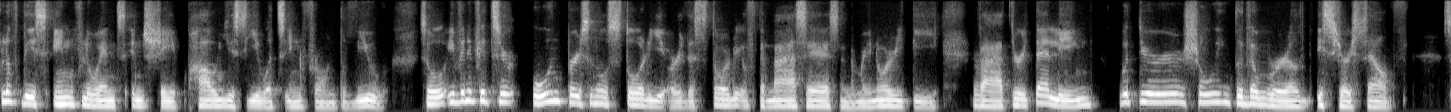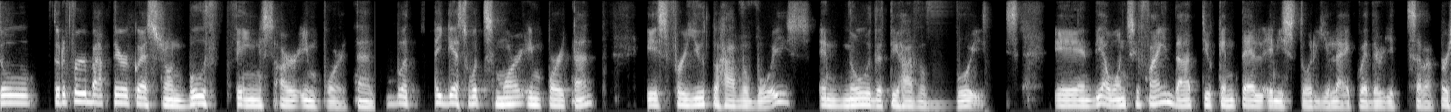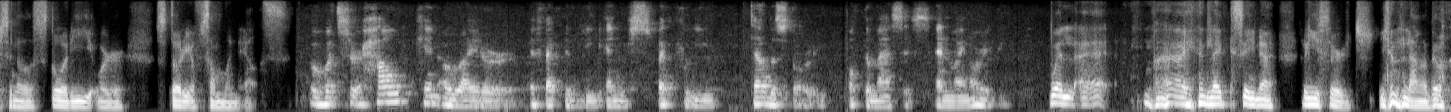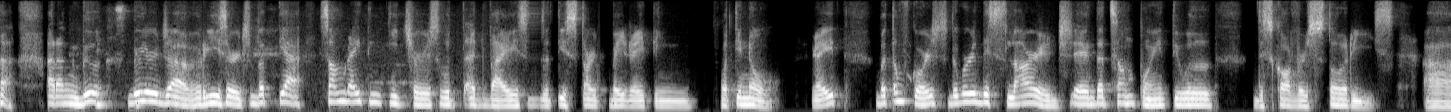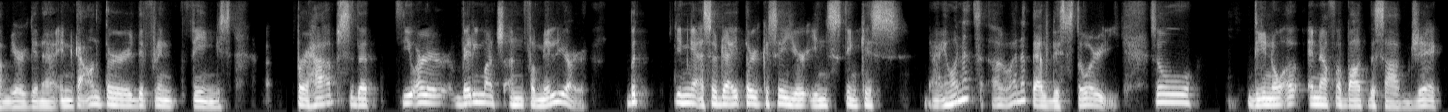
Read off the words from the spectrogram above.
All of this influence and shape how you see what's in front of you. So even if it's your own personal story or the story of the masses and the minority that you're telling, what you're showing to the world is yourself. So, to refer back to your question, both things are important. But I guess what's more important is for you to have a voice and know that you have a voice. And yeah, once you find that, you can tell any story you like, whether it's a personal story or story of someone else. But sir, how can a writer effectively and respectfully tell the story of the masses and minority? Well, I, I'd like say na research. Yun lang, di ba? Parang do, do your job, research. But yeah, some writing teachers would advise that you start by writing what you know, right? But of course, the world is large, and at some point, you will discover stories. Um, you're gonna encounter different things, perhaps that you are very much unfamiliar. But yun nga, as a writer, kasi your instinct is, I wanna, I wanna tell this story. So, do you know enough about the subject?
